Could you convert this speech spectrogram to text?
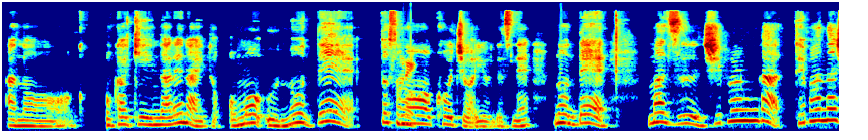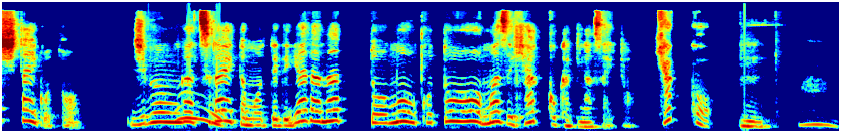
あの、お書きになれないと思うので、とそのコーチは言うんですね。ので、まず自分が手放したいこと、自分が辛いと思ってて嫌だなと思うことをまず100個書きなさいと。100個。うん。うん。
